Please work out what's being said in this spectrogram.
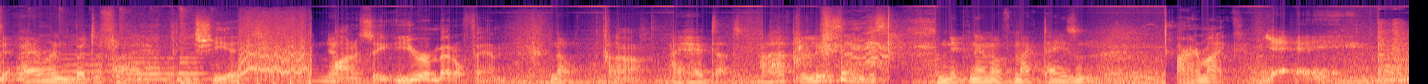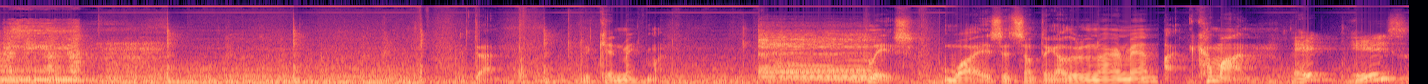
The Iron Butterfly. She is? Honestly, you're a metal fan. No, Oh. I hate that. I have to listen this nickname of Mike Tyson. Iron Mike. Yay! Done. You kidding me? Come on. Please. Why? Is it something other than Iron Man? I, come on. It is?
